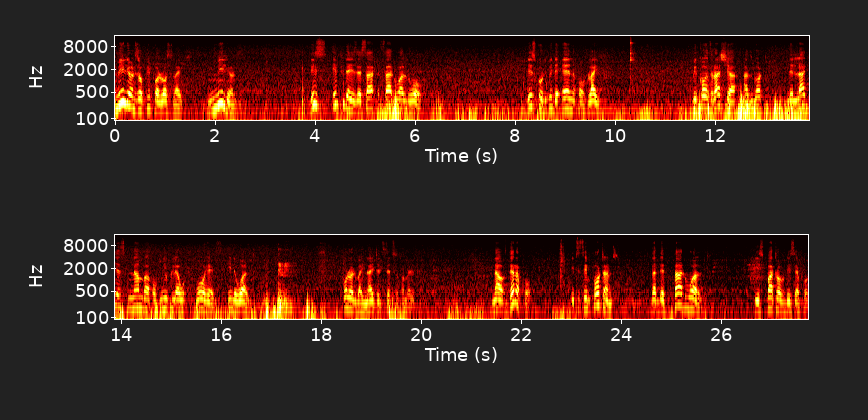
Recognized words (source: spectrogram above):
millions of people lost lives. Millions. This, if there is a third world war, this could be the end of life. Because Russia has got the largest number of nuclear warheads in the world, followed by United States of America. Now, therefore, it is important that the third world is part of this effort.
